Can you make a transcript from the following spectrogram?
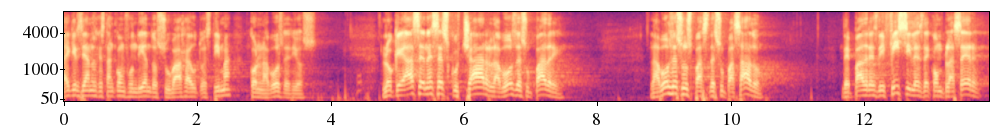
Hay cristianos que están confundiendo su baja autoestima con la voz de Dios. Lo que hacen es escuchar la voz de su padre, la voz de, sus, de su pasado, de padres difíciles de complacer,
